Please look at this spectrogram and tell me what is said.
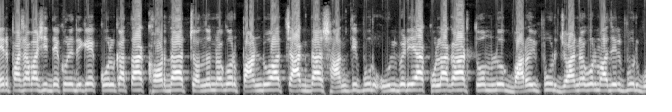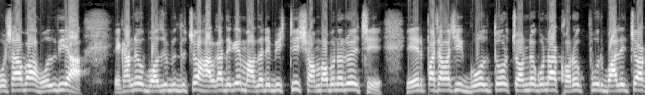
এর পাশাপাশি দেখুন এদিকে কলকাতা খড়দা চন্দননগর, পান্ডুয়া, চাকদা, শান্তিপুর, উলবেড়িয়া, কোলাঘাট, তমলুক, বারুইপুর, জয়নগর, মাজিলপুর, গোসাবা হলদিয়া। এখানেও বজ্রবিদ্যুৎ সহ হালকা থেকে মাঝারি বৃষ্টির সম্ভাবনা রয়েছে। এর পাশাপাশি গোলতোর, চন্দ্রকোনা, খড়গপুর, বালিচক,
